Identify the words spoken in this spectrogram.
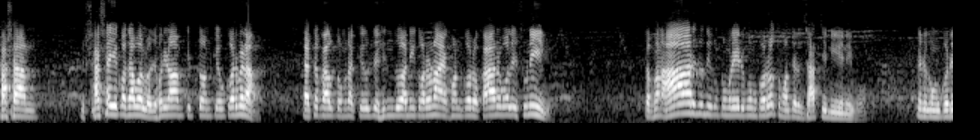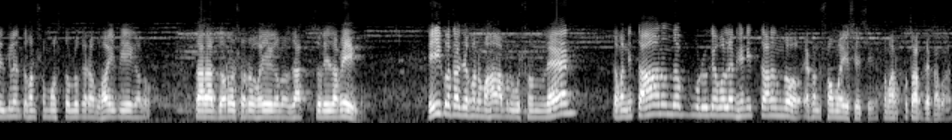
শাসান শাসাইয়ে কথা বলল যে, হরিনাম কীর্তন কেউ করবে না। এতকাল তোমরা কেউ যে হিন্দু আনি করো না, এখন করো। কার বলে শুনি তখন আর যদি তোমরা এরকম করো, তোমাদের জাতি নিয়ে নিব। এরকম করে দিলেন তখন সমস্ত লোকেরা ভয় পেয়ে গেল। তারা জড়সড় হয়ে গেল, জাত চলে যাবে। এই কথা যখন মহাপ্রভু শুনলেন, তখন নিত্যানন্দ প্রভুকে বলেন হে নিত্যানন্দ, এখন সময় এসেছে, তোমার প্রতাপ দেখাবার।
